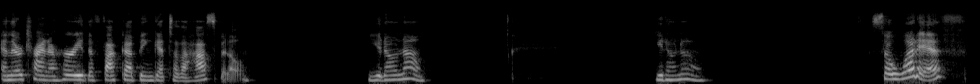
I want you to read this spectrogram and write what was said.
and they're trying to hurry the fuck up and get to the hospital? You don't know. You don't know. So, what if,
